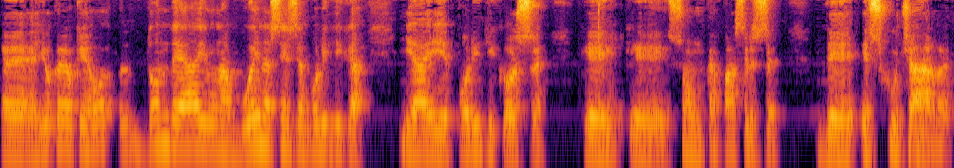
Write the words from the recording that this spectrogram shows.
Eh, yo creo que donde hay una buena ciencia política y hay políticos que, que son capaces de escuchar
